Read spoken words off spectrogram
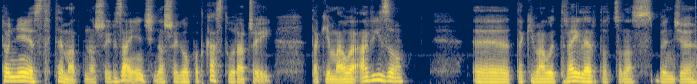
to nie jest temat naszych zajęć, naszego podcastu, raczej takie małe awizo, e, taki mały trailer, to co nas będzie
